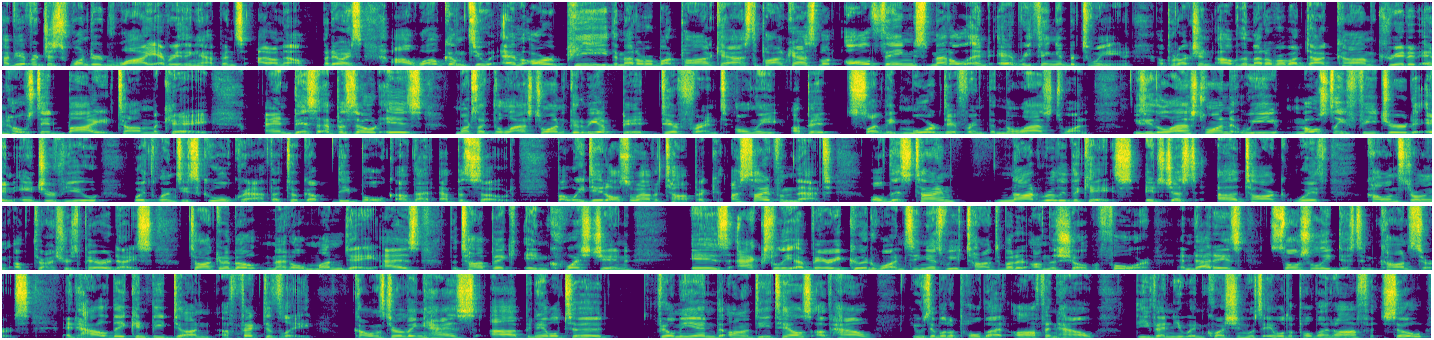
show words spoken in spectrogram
Have you ever just wondered why everything happens? I don't know. But, anyways, uh, welcome to MRP, the Metal Robot Podcast, the podcast about all things metal and everything in between. A production of themetalrobot.com, created and hosted by Tom McKay. And this episode is, much like the last one, going to be a bit different, only a bit slightly more different than the last one. You see, the last one, we mostly featured an interview with Lindsay Schoolcraft that took up the bulk of that episode. But we did also have a topic aside from that. Well, this time, not really the case. It's just a talk with Colin Sterling of Thrasher's Paradise, talking about Metal Monday, as the topic in question is actually a very good one, seeing as we've talked about it on the show before, and that is socially distant concerts and how they can be done effectively. Colin Sterling has uh, been able to fill me in on the details of how he was able to pull that off and how the venue in question was able to pull that off. So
